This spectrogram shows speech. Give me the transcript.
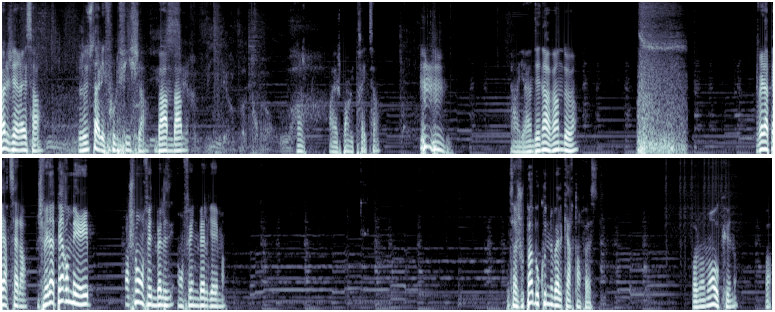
Pas le gérer, ça. Je vais juste aller full fish, là. Bam, bam. Oh, Ouais, j'ai pas envie de trade ça. Il y a un Dena à 22. hein. Je vais la perdre, celle-là. Je vais la perdre, mais franchement, on fait une belle, on fait une belle game. Ça joue pas beaucoup de nouvelles cartes en face. Pour le moment, aucune. Pour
